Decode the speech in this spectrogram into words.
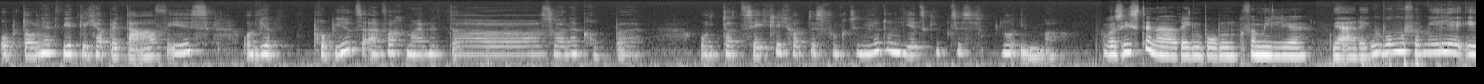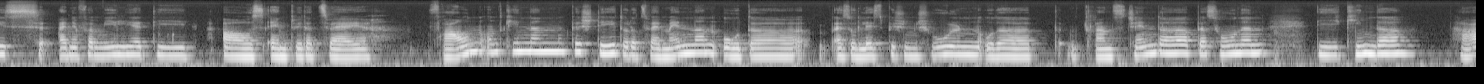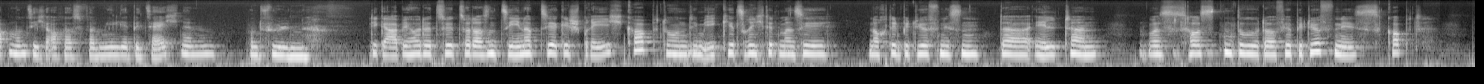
ob da nicht wirklich ein Bedarf ist und wir probieren es einfach mal mit uh, so einer Gruppe. Und tatsächlich hat das funktioniert und jetzt gibt es nur immer. Was ist denn eine Regenbogenfamilie? Ja, eine Regenbogenfamilie ist eine Familie, die aus entweder zwei Frauen und Kindern besteht oder zwei Männern oder also lesbischen, schwulen oder transgender Personen, die Kinder haben und sich auch als Familie bezeichnen und fühlen. Die Gabi hat jetzt 2010 habt ihr ein Gespräch gehabt und im E-Kids richtet man sich nach den Bedürfnissen der Eltern. Was hast denn du da für Bedürfnis gehabt?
